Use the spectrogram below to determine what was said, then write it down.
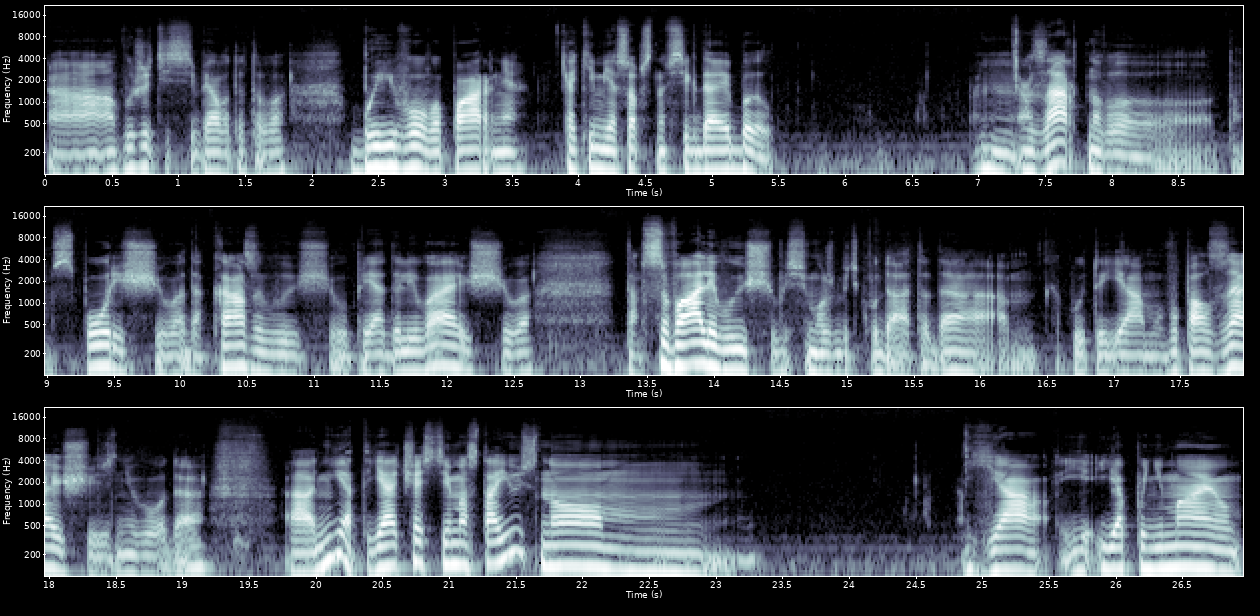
А выжить из себя вот этого боевого парня, каким я, собственно, всегда и был. Азартного, там, спорящего, доказывающего, преодолевающего, там, сваливающегося, может быть, куда-то, да, какую-то яму, выползающую из него, да. А, нет, я отчасти им остаюсь, но я, я понимаю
